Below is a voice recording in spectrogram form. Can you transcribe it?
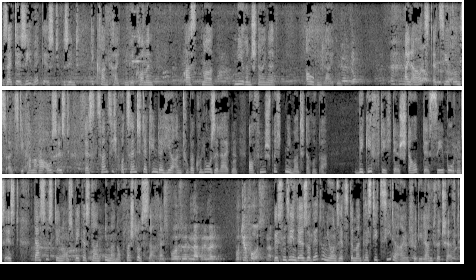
Seit der See weg ist, sind die Krankheiten gekommen. Asthma, Nierensteine, Augenleiden. Ein Arzt erzählt uns, als die Kamera aus ist, dass 20 Prozent der Kinder hier an Tuberkulose leiden. Offen spricht niemand darüber. Wie giftig der Staub des Seebodens ist, das ist in Usbekistan immer noch Verschlusssache. Wissen Sie, in der Sowjetunion setzte man Pestizide ein für die Landwirtschaft.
